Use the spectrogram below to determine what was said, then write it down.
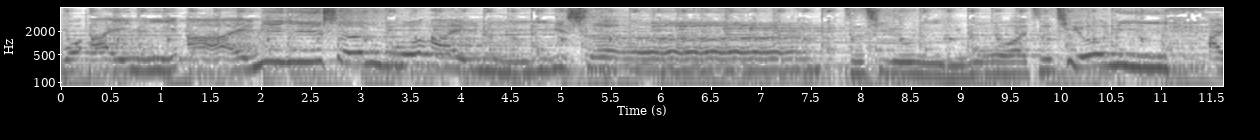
我爱你，爱你一生，我爱你一生。只求你，我只求你，爱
